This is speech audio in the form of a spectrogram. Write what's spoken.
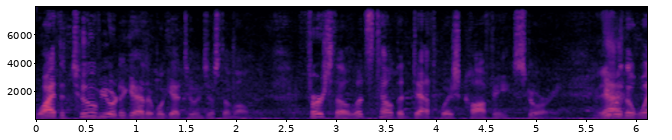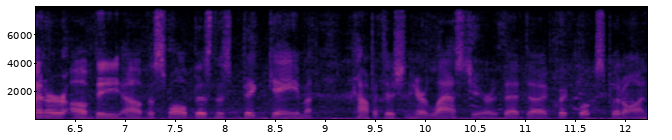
why the two of you are together, we'll get to in just a moment. First though, let's tell the Death Wish Coffee story. Yeah. You were the winner of the, uh, the Small Business Big Game competition here last year that uh, QuickBooks put on,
